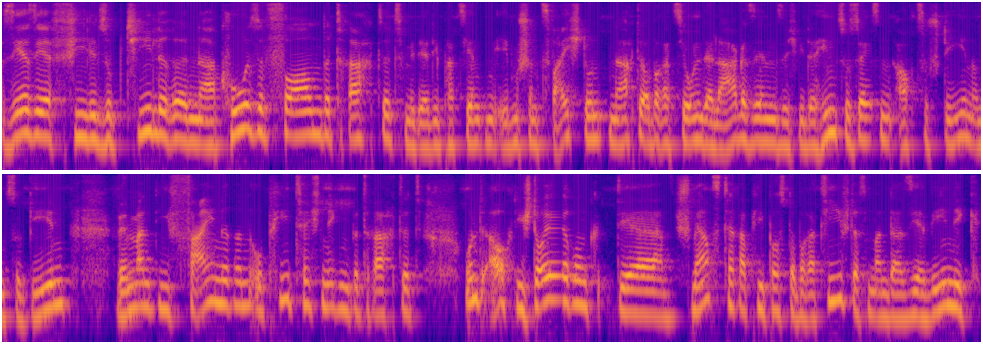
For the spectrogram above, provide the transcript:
sehr, sehr viel subtilere Narkoseform betrachtet, mit der die Patienten eben schon zwei Stunden nach der Operation in der Lage sind, sich wieder hinzusetzen, auch zu stehen und zu gehen. Wenn man die feineren OP-Techniken betrachtet und auch die Steuerung der Schmerztherapie postoperativ, dass man da sehr wenig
